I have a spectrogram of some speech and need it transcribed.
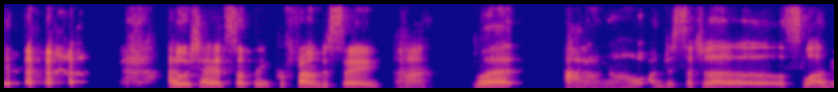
I wish I had something profound to say, Uh huh. but I don't know. I'm just such a slug.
